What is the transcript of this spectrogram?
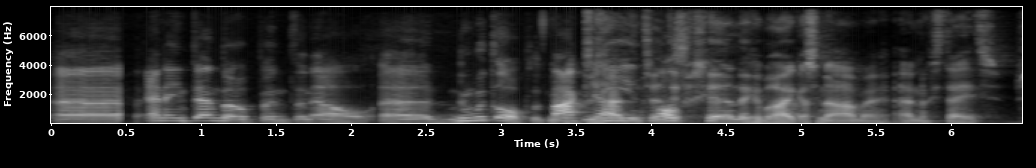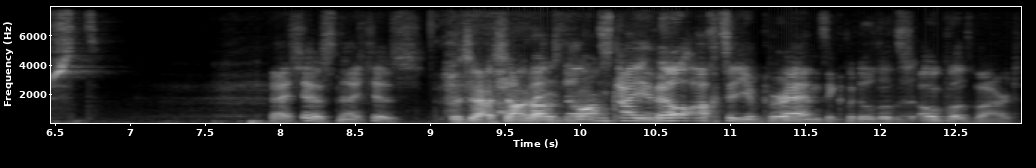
eh Nintendo.nl, eh noem het op. Het maakt niet uit. 23 Als, verschillende gebruikersnamen. En nog steeds. Netjes, netjes. dus ja, Ja, shout-out dan sta je wel achter je brand. Ik bedoel, dat is ook wat waard.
